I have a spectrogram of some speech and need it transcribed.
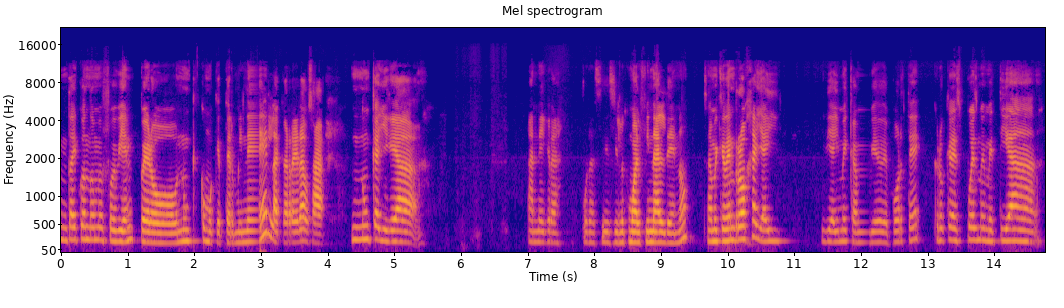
en taekwondo me fue bien, pero nunca como que terminé la carrera, o sea, nunca llegué a, a negra por así decirlo, como al final de, ¿no? O sea, me quedé en roja y ahí, de ahí me cambié de deporte. Creo que después me metí a...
